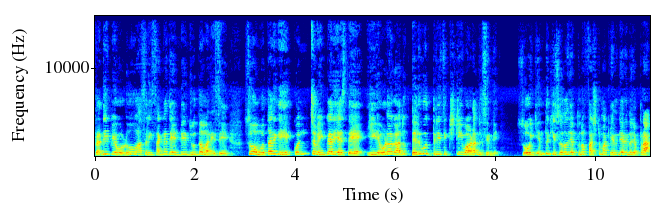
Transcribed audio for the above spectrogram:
ప్రదీప్ ఎవడు? అసలు ఈ సంగతి ఏంటి? చూద్దాం అనేసి. సో మొత్తానికి కొంచెం ఎంక్వైరీ చేస్తే ఈ ఎవడో కాదు తెలుగు త్రీ సిక్స్టీ వాడని తెలిసింది. సో ఎందుకు ఈ సోదలు చెప్తున్నా ఫస్ట్ మాకు ఏం జరిగిందో చెప్పరా.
